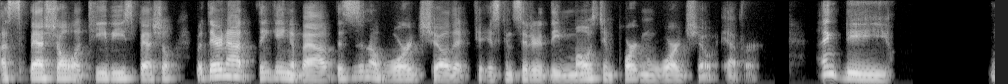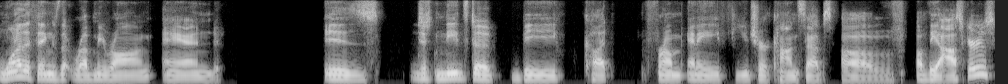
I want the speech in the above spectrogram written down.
a special, a TV special, but they're not thinking about this is an award show that is considered the most important award show ever. I think the one of the things that rubbed me wrong and is just needs to be cut from any future concepts of of the Oscars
